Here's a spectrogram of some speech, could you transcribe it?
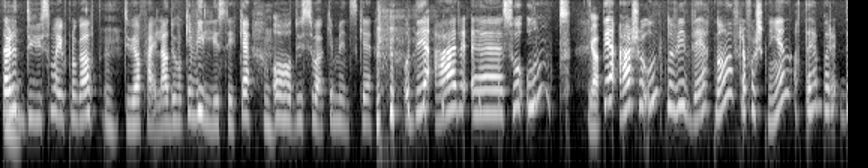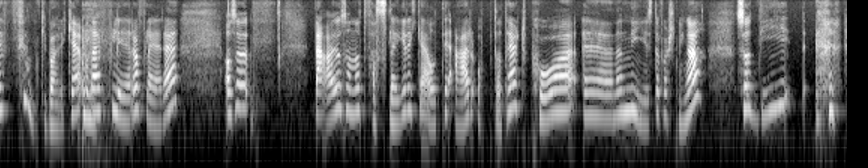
Da er det mm. du som har gjort noe galt. Mm. Du har feila. Du har ikke viljestyrke. Mm. Å, du svake menneske. Og det er eh, så ondt. Ja. Det er så ondt når vi vet nå fra forskningen at det bare Det funker bare ikke. Og det er flere og flere. Altså det er jo sånn at fastleger ikke alltid er oppdatert på eh, den nyeste forskninga. Så de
